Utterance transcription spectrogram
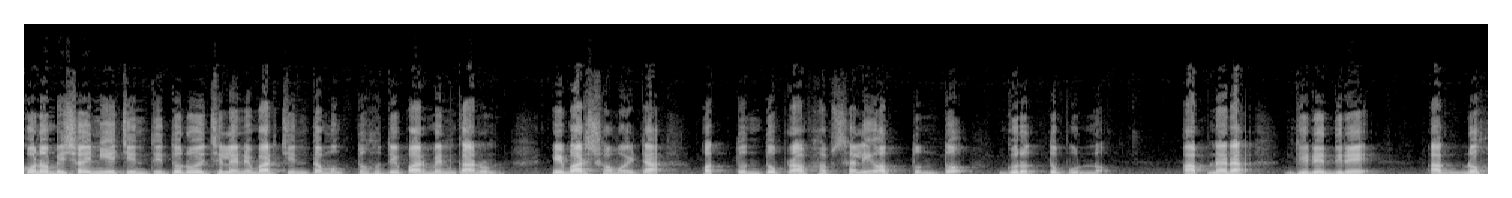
কোনো বিষয় নিয়ে চিন্তিত রয়েছিলেন, এবার চিন্তামুক্ত হতে পারবেন কারণ এবার সময়টা অত্যন্ত প্রভাবশালী, অত্যন্ত গুরুত্বপূর্ণ। আপনারা ধীরে ধীরে আগ্রহ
